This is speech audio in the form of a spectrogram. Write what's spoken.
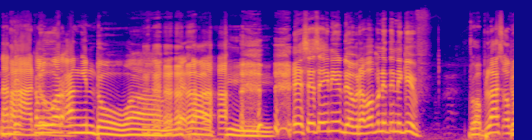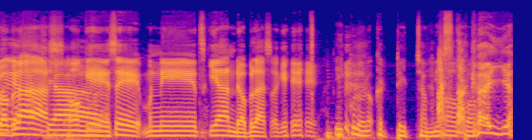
Nanti Aduh. keluar angin doang kayak tadi. Eh, CC ini udah berapa menit ini, Gif? 12 oh 12. ya. Siap. Oke, C menit sekian 12. Oke. Iku loh no, gede jamnya apa. Astaga, iya.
